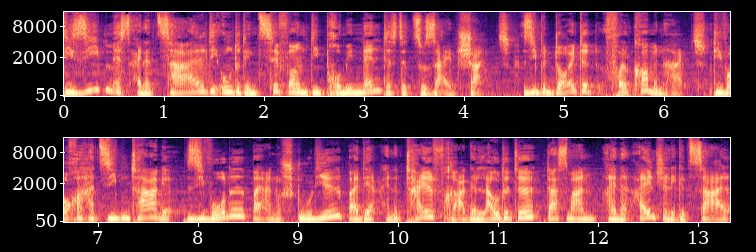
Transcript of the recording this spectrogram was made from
Die 7 ist eine Zahl, die unter den Ziffern die prominenteste zu sein scheint. Sie bedeutet Vollkommenheit. Die Woche hat sieben Tage. Sie wurde bei einer Studie, bei der eine Teilfrage lautete, dass man eine einstellige Zahl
